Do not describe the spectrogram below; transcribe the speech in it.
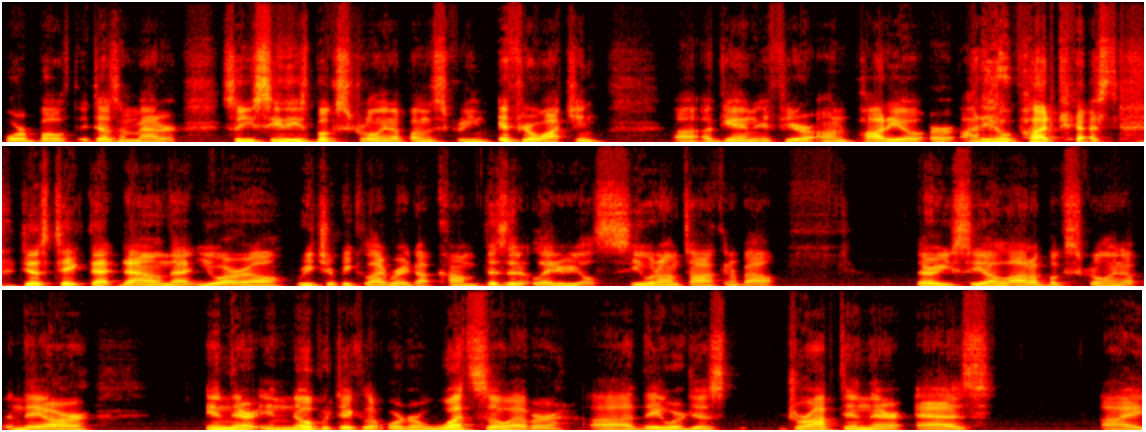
or both. It doesn't matter. So you see these books scrolling up on the screen. If you're watching, uh, again, if you're on Podio or audio podcast, just take that down, that URL, reachyourpeaklibrary.com. Visit it later. You'll see what I'm talking about. There you see a lot of books scrolling up, and they are in there in no particular order whatsoever. Uh, they were just dropped in there as I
